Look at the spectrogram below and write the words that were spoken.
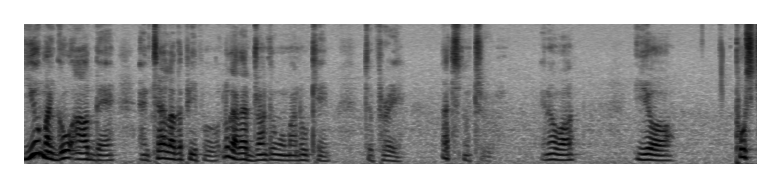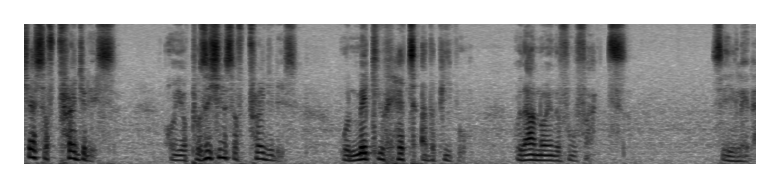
you might go out there and tell other people, look at that drunken woman who came to pray. That's not true. You know what? Your postures of prejudice or your positions of prejudice would make you hurt other people without knowing the full facts. See you later.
